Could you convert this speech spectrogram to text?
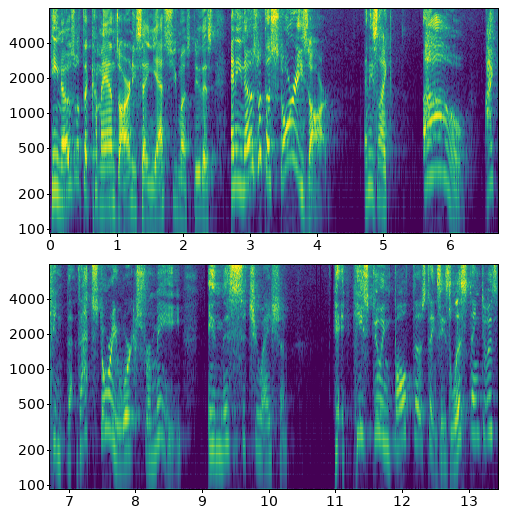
He knows what the commands are, and he's saying, Yes, you must do this. And he knows what the stories are. And he's like, Oh, I can, th- that story works for me in this situation. He, he's doing both those things. He's listening to his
